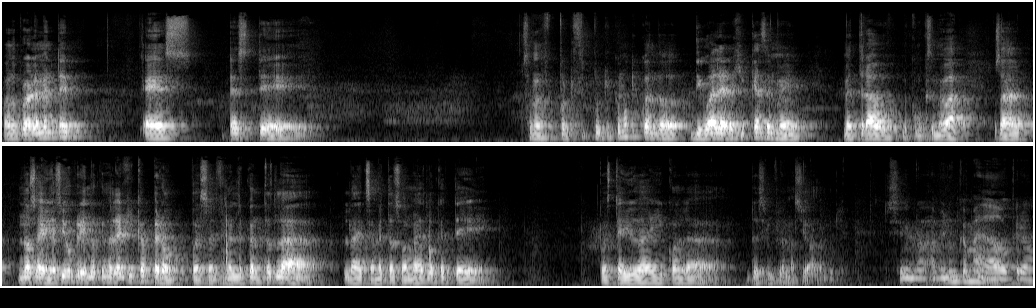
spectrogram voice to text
Cuando probablemente es, este... Se me, porque, porque como que cuando digo alérgica se me, me trabo, como que se me va. O sea, no sé, yo sigo creyendo que es alérgica, pero pues al final de cuentas la, la dexametasona es lo que te, pues te ayuda ahí con la desinflamación. Sí, no, a mí nunca me ha dado, creo.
